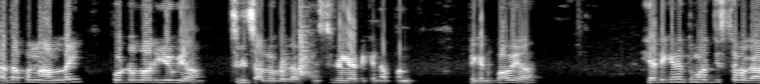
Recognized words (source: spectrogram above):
आता आपण ऑनलाईन पोर्टलवर येऊया. श्री चालू आहे बघा. श्री या ठिकाणी आपण ठिकाणी पाहूया. या ठिकाणी तुम्हाला दिसतं बघा.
